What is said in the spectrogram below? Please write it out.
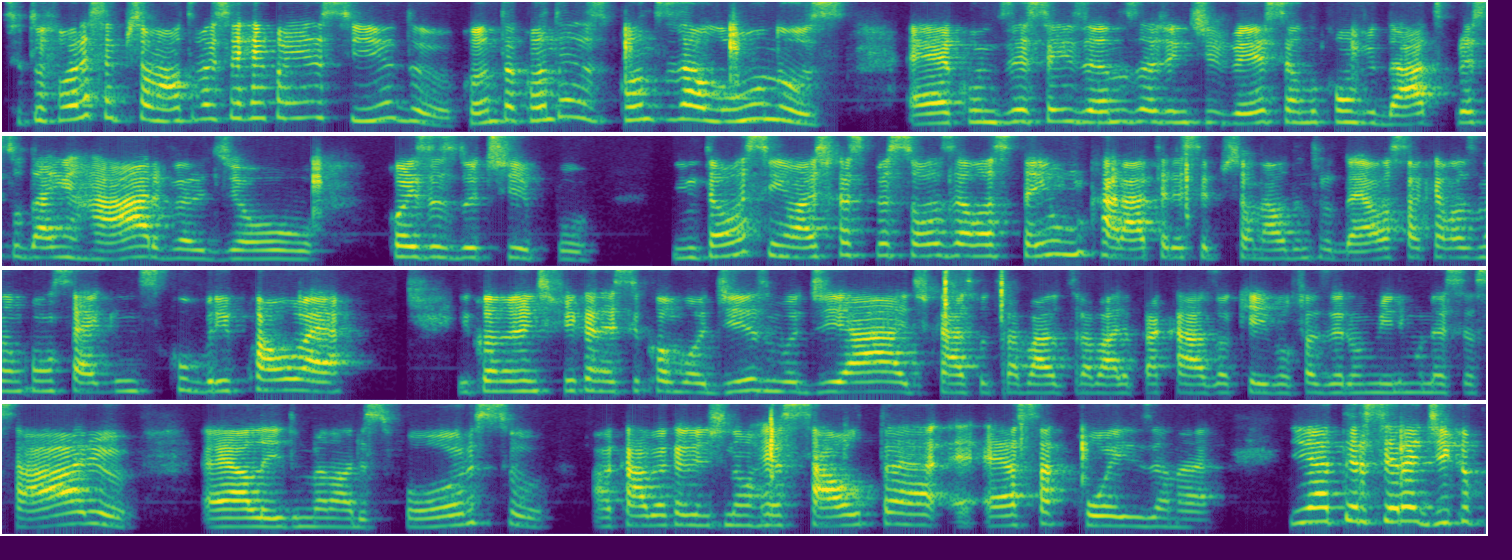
Se tu for excepcional, tu vai ser reconhecido. Quanta, quantos, quantos alunos é, com 16 anos a gente vê sendo convidados para estudar em Harvard ou coisas do tipo? Então, assim, eu acho que as pessoas elas têm um caráter excepcional dentro delas, só que elas não conseguem descobrir qual é. E quando a gente fica nesse comodismo de, ah, de casa para o trabalho, trabalho para casa, ok, vou fazer o mínimo necessário, é a lei do menor esforço, acaba que a gente não ressalta essa coisa, né? E a terceira dica,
